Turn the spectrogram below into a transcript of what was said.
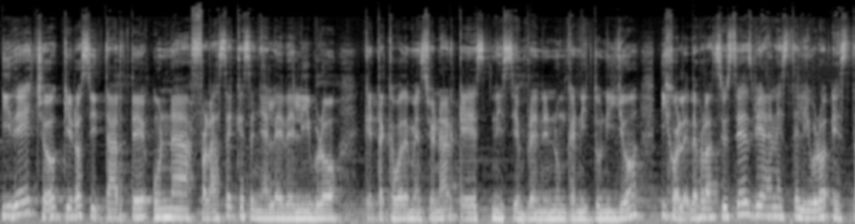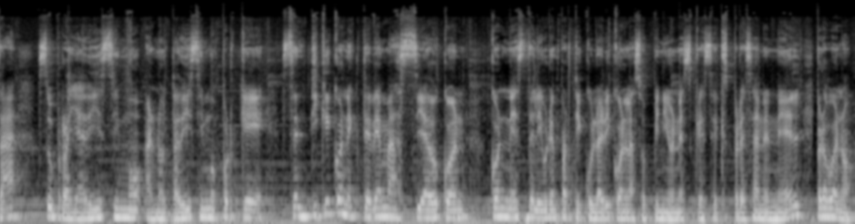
Y de hecho, quiero citarte una frase que señalé del libro que te acabo de mencionar, que es ni siempre, ni nunca, ni tú, ni yo. Híjole, de verdad si ustedes vieran este libro, está subrayadísimo, anotadísimo, porque sentí que conecté demasiado con, con este libro en particular y con las opiniones que se expresan en él. Pero bueno,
